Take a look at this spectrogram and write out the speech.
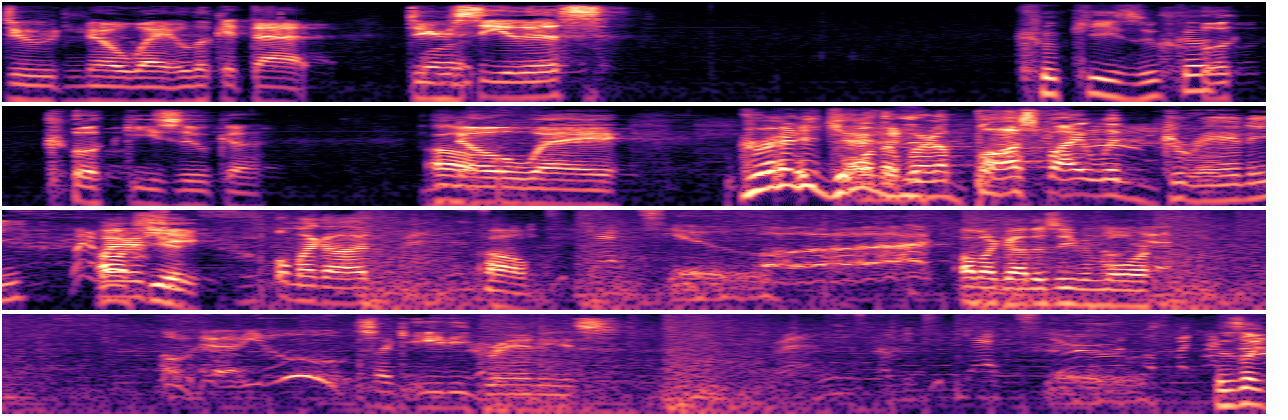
Dude, no way. Look at that. Do you What? see this? Cookie Zuka? Cook. Oh. No way. Granny Oh, Gannon! then we're in a boss fight with Granny. Oh, Where minute. is she? Oh my god. Oh, oh my god, there's even more. Oh. It's like 80 grannies. Granny's coming to get you. This is like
